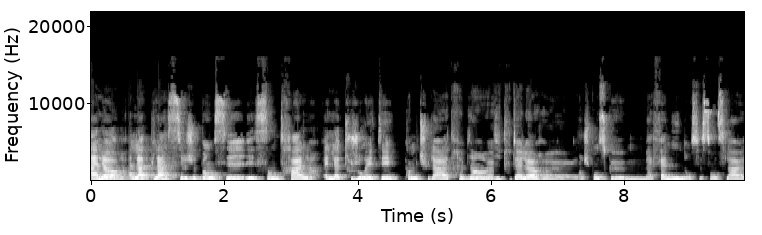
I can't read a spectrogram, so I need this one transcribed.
Alors, la place, je pense, est, centrale. Elle l'a toujours été. Comme tu l'as très bien euh, dit tout à l'heure, euh, je pense que ma famille, dans ce sens-là,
